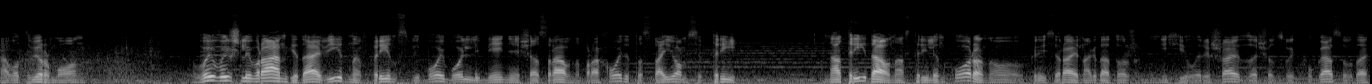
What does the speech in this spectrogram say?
А вот Вермонт. Вы вышли в ранге, да, видно, в принципе, бой более-менее сейчас равно проходит. Остаемся 3 на 3, да, у нас 3 линкора, но крейсера иногда тоже нехило решают за счет своих фугасов, да.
